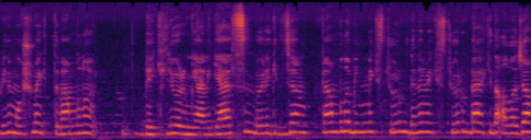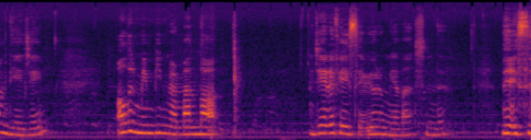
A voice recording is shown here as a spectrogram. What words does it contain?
Benim hoşuma gitti. Ben bunu bekliyorum yani gelsin böyle gideceğim. Ben buna binmek istiyorum, denemek istiyorum. Belki de alacağım diyeceğim. Alır mıyım bilmiyorum. Ben daha CRF'yi seviyorum ya ben şimdi. Neyse.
